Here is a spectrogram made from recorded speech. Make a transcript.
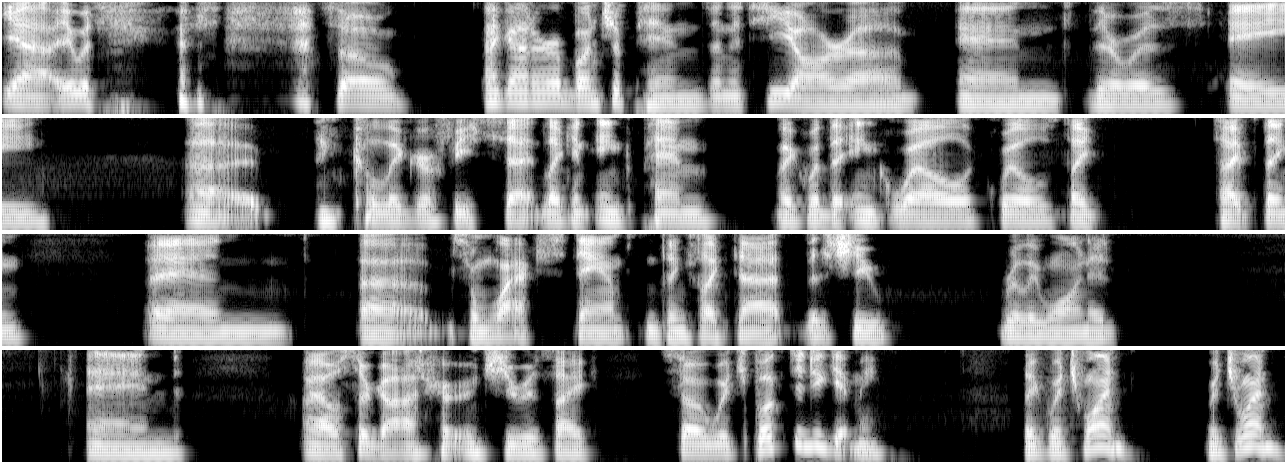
yeah, it was. so I got her a bunch of pins and a tiara, and there was a uh, calligraphy set, like an ink pen, like with the ink well quills, like type thing, and uh, some wax stamps and things like that that she really wanted. And I also got her, and she was like, So, which book did you get me? Like, which one? Which one?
